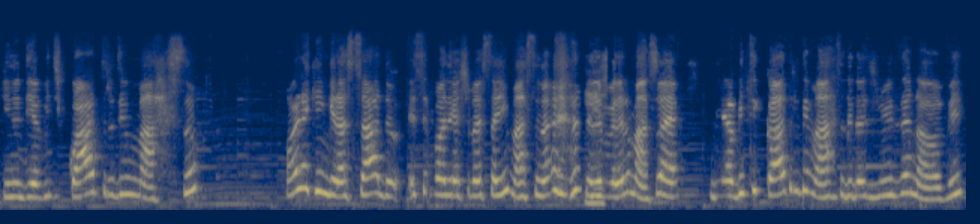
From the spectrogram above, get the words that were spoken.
que no dia 24 de março, olha que engraçado, esse podcast vai sair em março, né? Fevereiro, março, é. Dia 24 de março de 2019,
